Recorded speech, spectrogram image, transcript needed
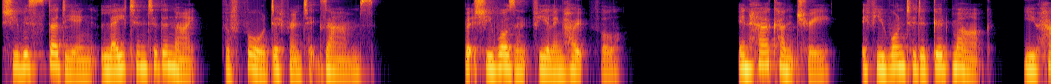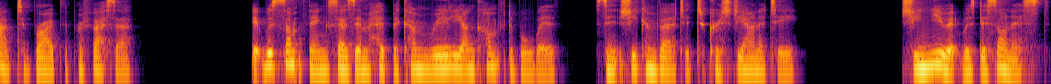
She was studying late into the night for four different exams. But she wasn't feeling hopeful. In her country, if you wanted a good mark, you had to bribe the professor. It was something Sezim had become really uncomfortable with since she converted to Christianity. She knew it was dishonest,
